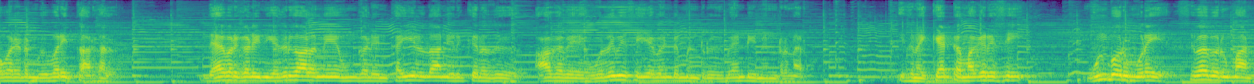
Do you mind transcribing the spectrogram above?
அவரிடம் விவரித்தார்கள். தேவர்களின் எதிர்காலமே உங்களின் கையில்தான் இருக்கிறது. ஆகவே உதவி செய்ய வேண்டும் என்று வேண்டி நின்றனர். இதனை கேட்ட மகரிஷி முன்பொரு முறை சிவபெருமான்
